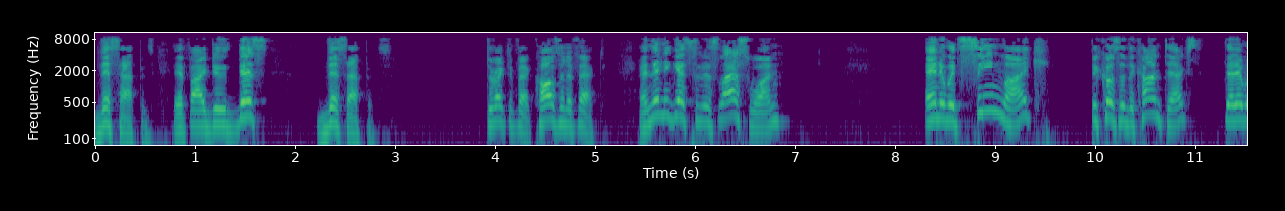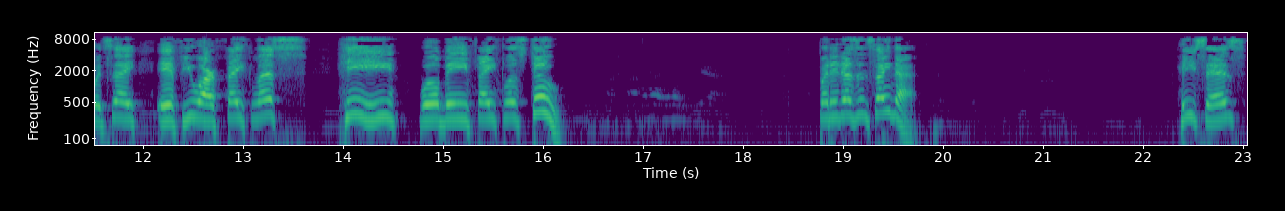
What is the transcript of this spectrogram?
this happens. If I do this, this happens. Direct effect, cause and effect. And then he gets to this last one, and it would seem like, because of the context, that it would say, if you are faithless, he will be faithless too. But it doesn't say that. He says,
